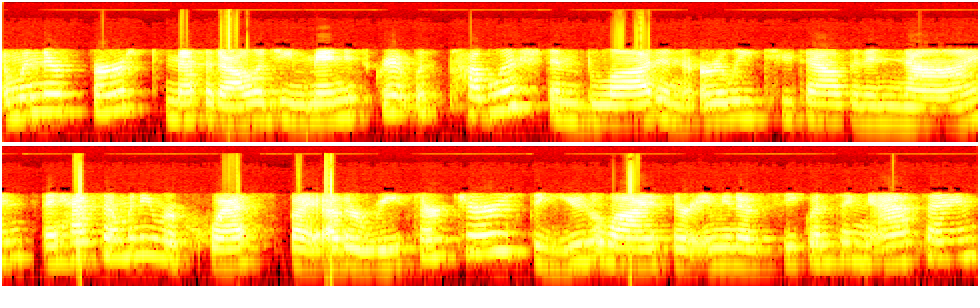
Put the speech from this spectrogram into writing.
And when their first methodology manuscript was published in Blood in early 2009, they had so many requests by other researchers to utilize their immunosequencing assay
